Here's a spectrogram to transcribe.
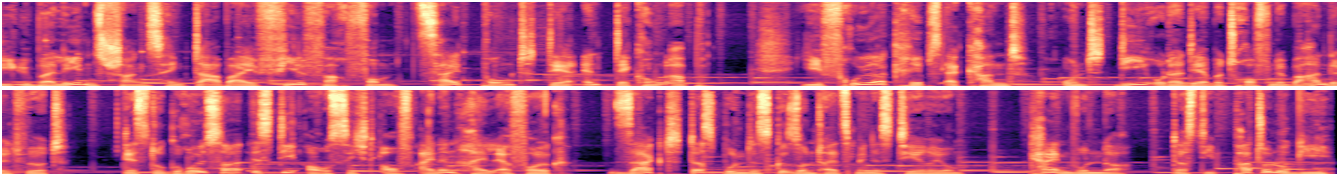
Die Überlebenschance hängt dabei vielfach vom Zeitpunkt der Entdeckung ab. Je früher Krebs erkannt und die oder der Betroffene behandelt wird, desto größer ist die Aussicht auf einen Heilerfolg, sagt das Bundesgesundheitsministerium. Kein Wunder, dass die Pathologie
